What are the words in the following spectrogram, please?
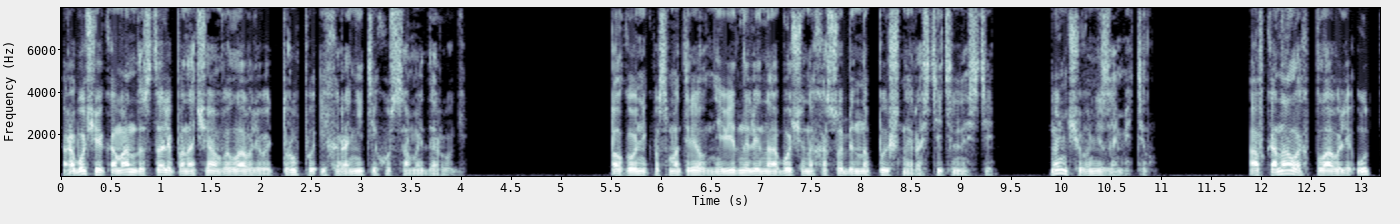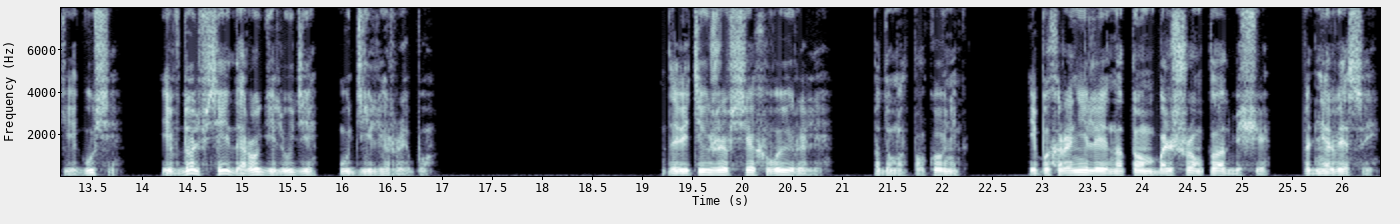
рабочие команды стали по ночам вылавливать трупы и хоронить их у самой дороги. Полковник посмотрел, не видно ли на обочинах особенно пышной растительности, но ничего не заметил а в каналах плавали утки и гуси, и вдоль всей дороги люди удили рыбу. «Да ведь их же всех вырыли», — подумал полковник, «и похоронили на том большом кладбище под Нервесой».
